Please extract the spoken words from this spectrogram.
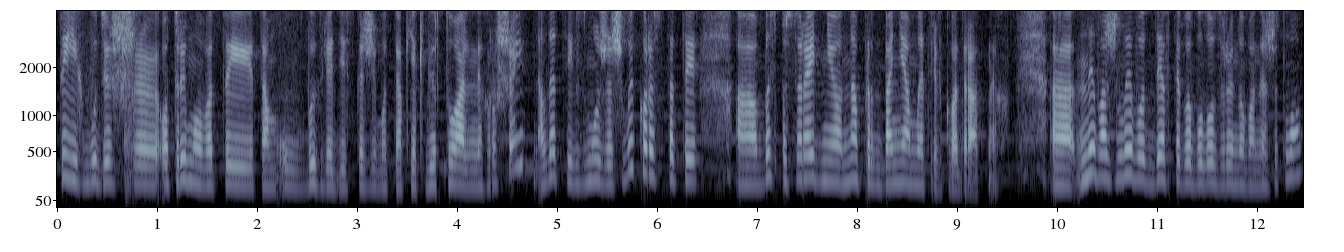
Ти їх будеш е, отримувати там у вигляді, скажімо так, як віртуальних грошей, але ти їх зможеш використати безпосередньо на придбання метрів квадратних. Неважливо, де в тебе було зруйноване житло.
